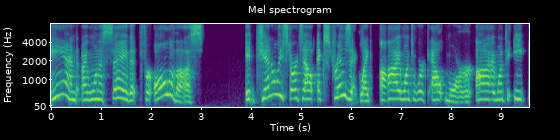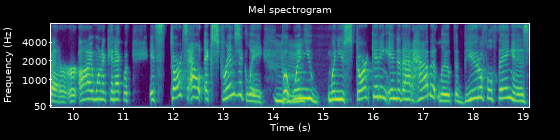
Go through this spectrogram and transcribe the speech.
and I want to say that for all of us, it generally starts out extrinsic, like I want to work out more, or I want to eat better, or I want to connect with. It starts out extrinsically, mm-hmm. but when you when you start getting into that habit loop, the beautiful thing is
